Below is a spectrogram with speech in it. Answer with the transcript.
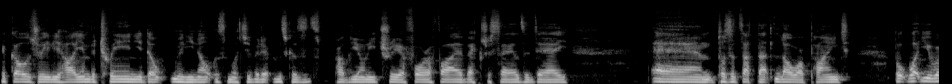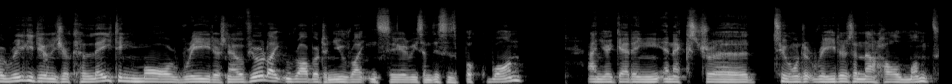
it goes really high. In between, you don't really notice much of a difference because it's probably only three or four or five extra sales a day. Um, plus, it's at that lower point. But what you are really doing is you're collating more readers. Now, if you're like Robert and you're writing series and this is book one, and you're getting an extra 200 readers in that whole month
